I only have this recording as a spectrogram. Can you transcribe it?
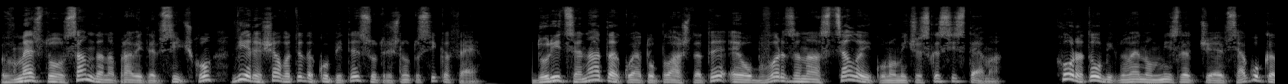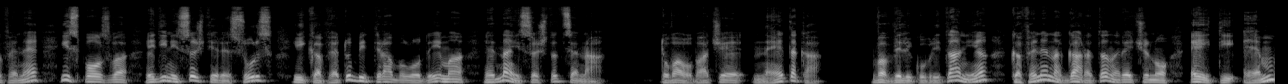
Вместо сам да направите всичко, вие решавате да купите сутрешното си кафе. Дори цената, която плащате, е обвързана с цяла економическа система. Хората обикновено мислят, че всяко кафене използва един и същи ресурс и кафето би трябвало да има една и съща цена. Това обаче не е така. В Великобритания кафене на гарата, наречено ATM,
